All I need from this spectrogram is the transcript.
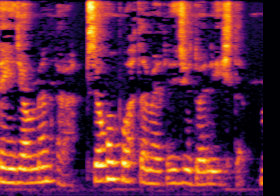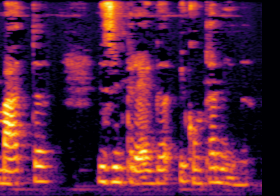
tende a aumentar. Seu comportamento individualista mata, desemprega e contamina.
